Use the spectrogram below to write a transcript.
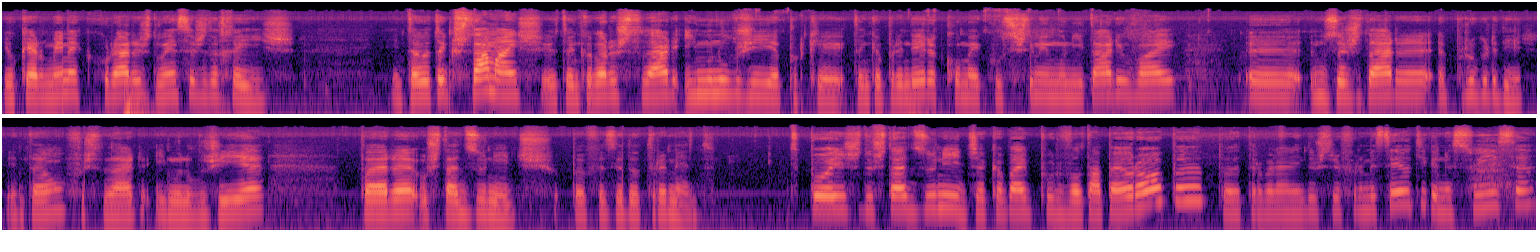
Eu quero mesmo é curar as doenças da raiz. Então eu tenho que estudar mais. Eu tenho que agora estudar imunologia, porque tenho que aprender a como é que o sistema imunitário vai uh, nos ajudar a, a progredir. Então fui estudar imunologia para os Estados Unidos, para fazer doutoramento. Depois dos Estados Unidos, acabei por voltar para a Europa, para trabalhar na indústria farmacêutica, na Suíça,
